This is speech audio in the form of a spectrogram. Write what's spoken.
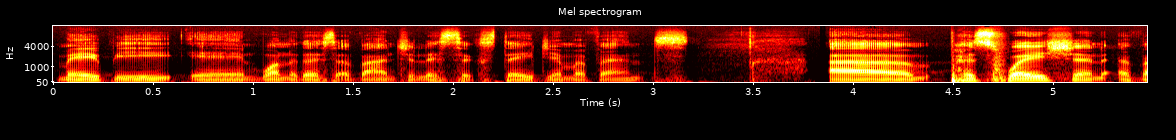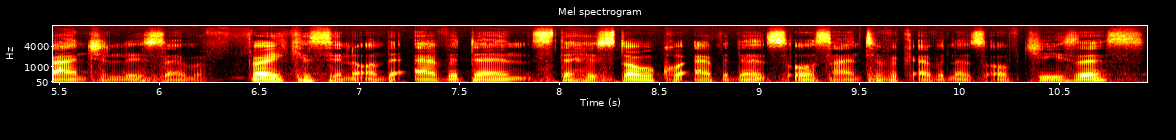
maybe in one of those evangelistic stadium events. Um, persuasion evangelism, focusing on the evidence, the historical evidence or scientific evidence of Jesus.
